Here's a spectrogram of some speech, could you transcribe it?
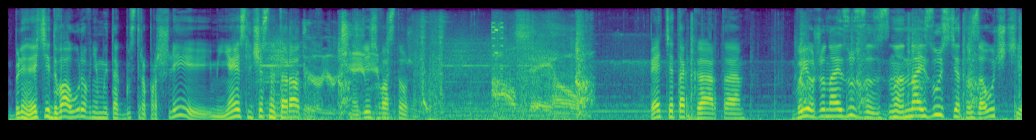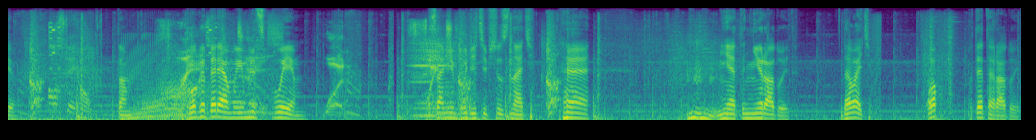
Блин, эти два уровня мы так быстро прошли, и меня, если честно, это радует. Надеюсь, вас тоже. Опять эта карта. Вы уже наизусть, на- наизусть это заучите. Там. Благодаря моим летсплеям. Сами будете все знать. Меня это не радует. Давайте. Оп, вот это радует.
